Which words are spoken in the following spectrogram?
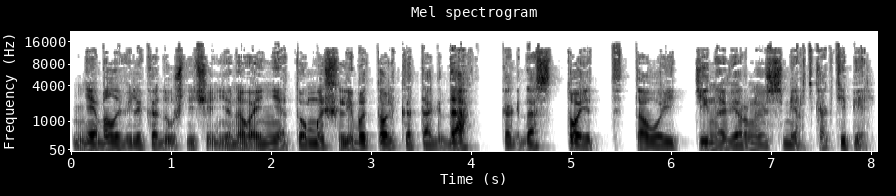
не было великодушничания на войне, то мы шли бы только тогда, когда стоит того идти на верную смерть, как теперь.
